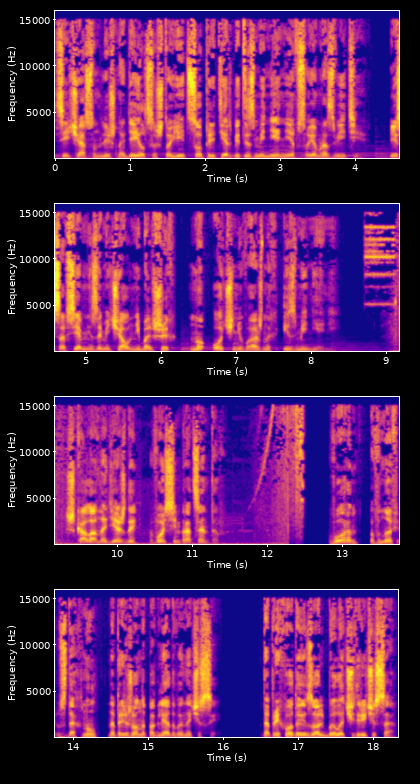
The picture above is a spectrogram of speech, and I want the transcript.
Сейчас он лишь надеялся, что яйцо претерпит изменения в своем развитии и совсем не замечал небольших, но очень важных изменений. Шкала надежды 8%. Ворон вновь вздохнул, напряженно поглядывая на часы. До прихода Изоль было 4 часа,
